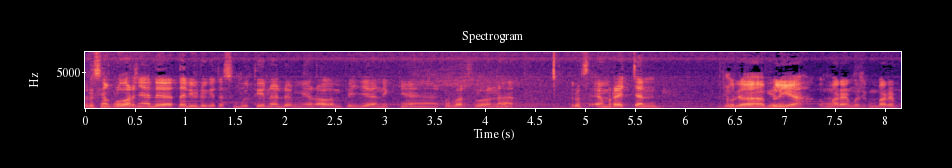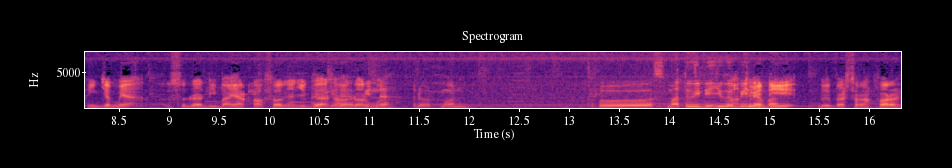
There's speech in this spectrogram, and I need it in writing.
terus yang keluarnya ada tadi udah kita sebutin ada Miralem Pjanic-nya ke Barcelona. Terus Emre Can Udah beli ya kemarin musim kemarin pinjam ya. Sudah dibayar klausulnya juga sama Dortmund. pindah ke Dortmund. Terus Matuidi juga pindah pak. Di bebas transfer.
